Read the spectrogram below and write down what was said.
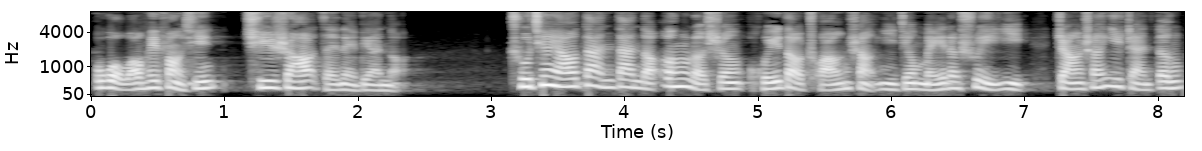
不过王妃放心，七杀在那边呢。”楚清瑶淡淡的嗯了声，回到床上，已经没了睡意，掌上一盏灯，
